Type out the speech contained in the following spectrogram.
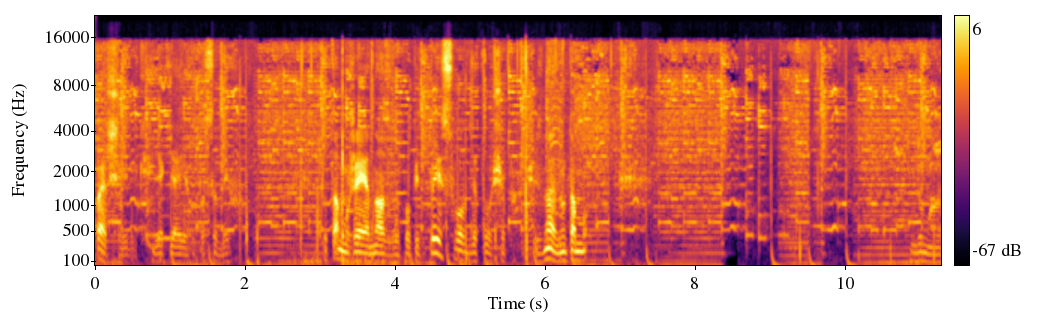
перший рік, як я його посадив. Тут там вже я назви попідписував для того, щоб щось знаю. Ну там думали,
